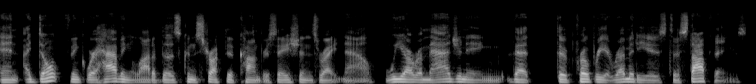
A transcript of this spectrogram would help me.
And I don't think we're having a lot of those constructive conversations right now. We are imagining that the appropriate remedy is to stop things.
